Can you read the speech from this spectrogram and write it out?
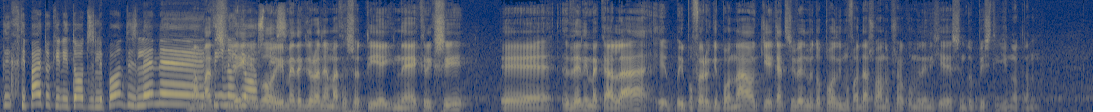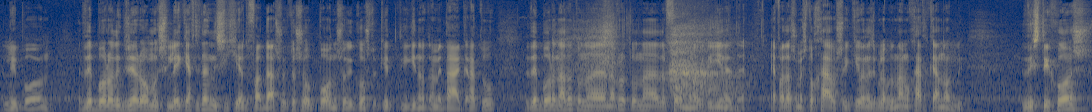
τι- χτυπάει το κινητό της λοιπόν, της λένε Μαμά τι της είναι ο λέει: γιος Εγώ της. είμαι, δεν ξέρω αν έμαθες ότι έγινε έκρηξη. Ε, δεν είμαι καλά, ε, υποφέρω και πονάω και κάτι συμβαίνει με το πόδι μου. Φαντάσου ο άνθρωπος ακόμη δεν είχε συνειδητοποιήσει τι γινόταν. Λοιπόν, δεν μπορώ, δεν ξέρω όμως, λέει και αυτή ήταν η ησυχία του. Φαντάσου, εκτός ο πόνος ο δικός του και τι γινόταν με τα άκρα του, δεν μπορώ να, δω τον, ε, να βρω τον αδερφό μου, να δω τι γίνεται. Ε, φαντάσου στο χάος εκεί, ο ένας δίπλα από τον άλλον, χάθηκαν όλοι. Δυστυχώς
